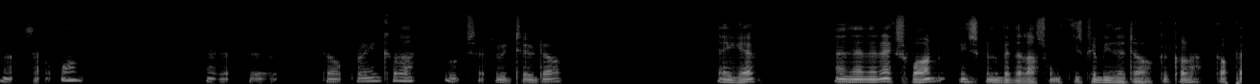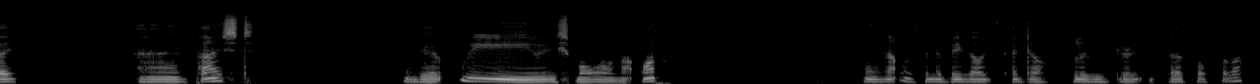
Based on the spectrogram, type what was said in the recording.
that's that one, dark green colour, oops that's a bit too dark, there you go. And then the next one is going to be the last one, is going to be the darker colour. Copy and paste. And do really, really small on that one. And that one's going to be like a dark blue, green, purple colour.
